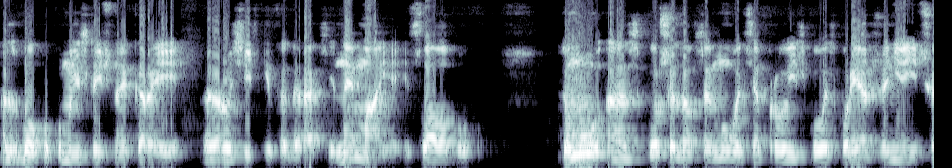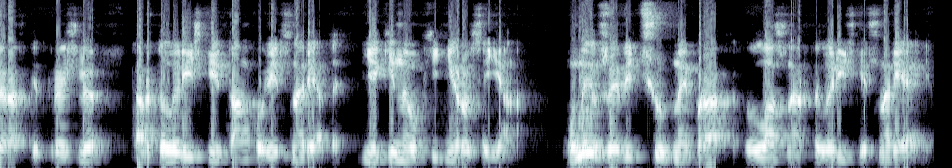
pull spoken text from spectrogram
з боку комуністичної Кореї е, Російської Федерації немає, і слава Богу. Тому е, скорше за все мовиться про військове спорядження і ще раз підкреслюю артилерійські і танкові снаряди, які необхідні росіянам. У них вже відчутний брак власне артилерійських снарядів.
